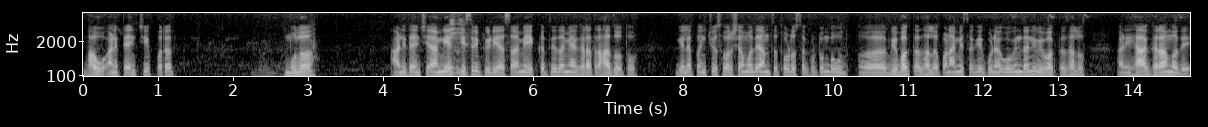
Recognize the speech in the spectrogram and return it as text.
भाऊ आणि त्यांची परत मुलं आणि त्यांची आम्ही एक तिसरी पिढी असं आम्ही एकत्रित आम्ही या घरात राहत होतो. गेल्या पंचवीस वर्षामध्ये आमचं थोडंसं कुटुंब उद विभक्त झालं पण आम्ही सगळे गुण्यागोविंदाने विभक्त झालो. आणि ह्या घरामध्ये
